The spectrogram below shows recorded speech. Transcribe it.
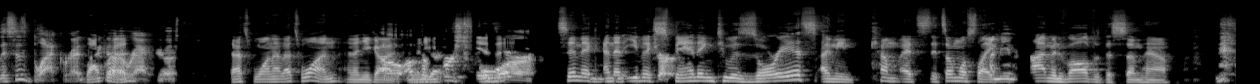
this is black red. Black red. Rakdos. That's one. That's one, and then you got, oh, then you got first four. Simic, and then even sure. expanding to Azorius. I mean, come, it's it's almost like I mean, I'm involved with this somehow.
